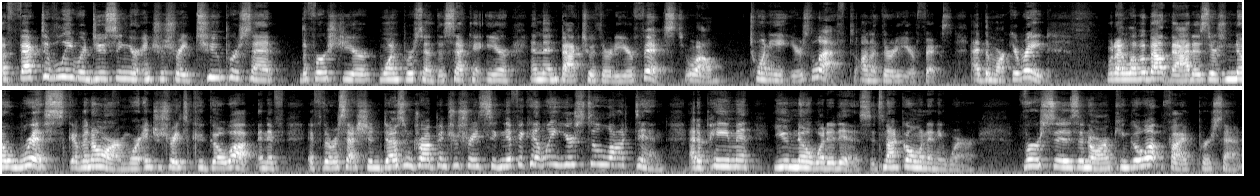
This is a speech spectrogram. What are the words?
effectively reducing your interest rate 2% the first year, 1% the second year, and then back to a 30 year fixed. Well, 28 years left on a 30 year fixed at the market rate. What I love about that is there's no risk of an arm where interest rates could go up. And if, if the recession doesn't drop interest rates significantly, you're still locked in at a payment, you know what it is. It's not going anywhere. versus an arm can go up 5%.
